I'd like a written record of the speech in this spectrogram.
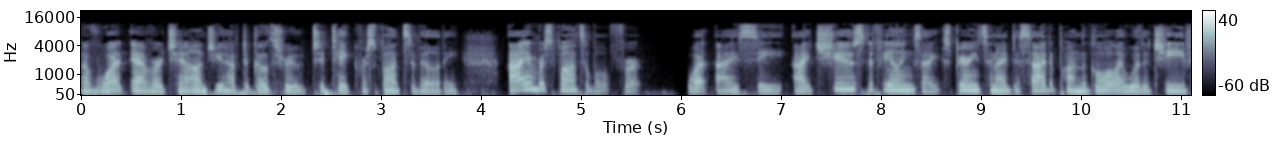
of whatever challenge you have to go through to take responsibility. I am responsible for what I see. I choose the feelings I experience and I decide upon the goal I would achieve.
